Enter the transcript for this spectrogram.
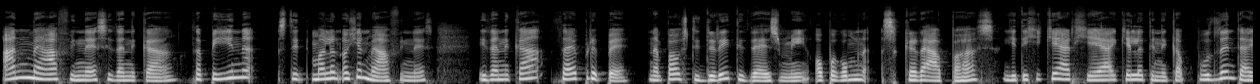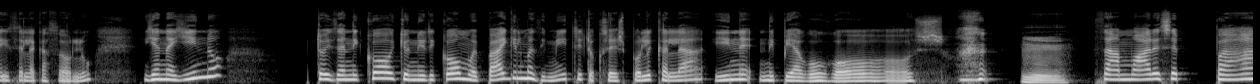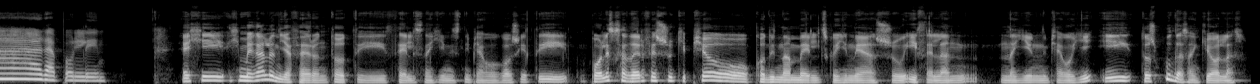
αν με άφηνες ιδανικά θα πήγαινα, στη, μάλλον όχι αν με άφηνες, ιδανικά θα έπρεπε να πάω στην τρίτη δέσμη, όπου εγώ ήμουν σκράπας, γιατί είχε και αρχαία και λατινικά που δεν τα ήθελα καθόλου, για να γίνω το ιδανικό και ονειρικό μου επάγγελμα, Δημήτρη, το ξέρεις πολύ καλά, είναι νηπιαγωγός. Μμμ. θα μου άρεσε πάρα πολύ. Έχει, έχει μεγάλο ενδιαφέρον το ότι θέλεις να γίνεις νηπιαγωγός γιατί πολλές ξαδέρφες σου και πιο κοντινά μέλη της οικογένειάς σου ήθελαν να γίνουν νηπιαγωγοί ή το σπούδασαν κιόλας.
